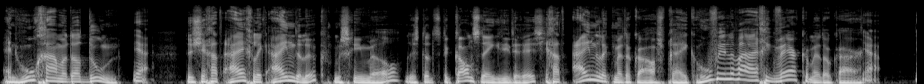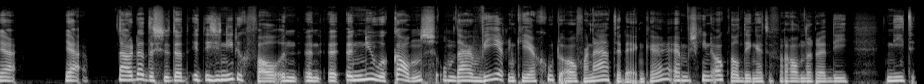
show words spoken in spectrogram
En hoe gaan we dat doen? Ja. Dus je gaat eigenlijk eindelijk, misschien wel, dus dat is de kans denk ik die er is. Je gaat eindelijk met elkaar afspreken. Hoe willen we eigenlijk werken met elkaar? Ja, ja, ja. Nou, dat is, dat, het is in ieder geval een, een, een nieuwe kans om daar weer een keer goed over na te denken. En misschien ook wel dingen te veranderen die niet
